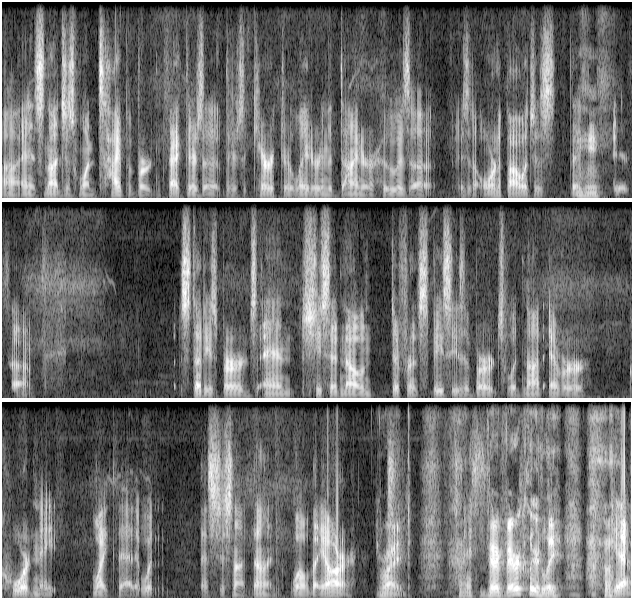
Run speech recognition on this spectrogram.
Uh, and it's not just one type of bird. In fact, there's a there's a character later in the diner who is a is it an ornithologist that Mhm. is uh, studies birds, and she said no, different species of birds would not ever coordinate like that. It wouldn't. That's just not done. Well, they are. Right. very very clearly. yeah,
